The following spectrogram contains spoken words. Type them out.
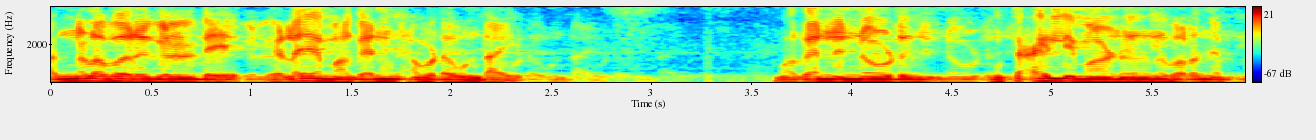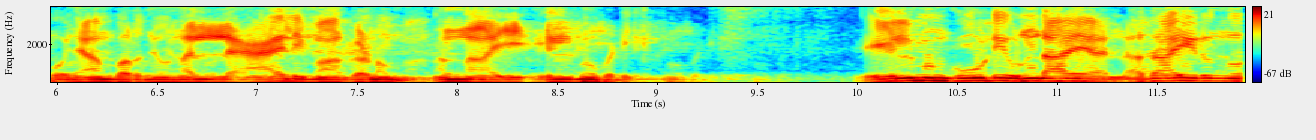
തങ്ങളവറുകളുടെ ഇളയ മകൻ അവിടെ ഉണ്ടായിരുന്നു. മകൻ എന്നോട് മുത്താലിമാണ് എന്ന് പറഞ്ഞപ്പോ ഞാൻ പറഞ്ഞു നല്ല ആലിമാകണം നന്നായി എൽമു പഠിക്കണം. എൽമും കൂടി ഉണ്ടായാൽ അതായിരുന്നു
